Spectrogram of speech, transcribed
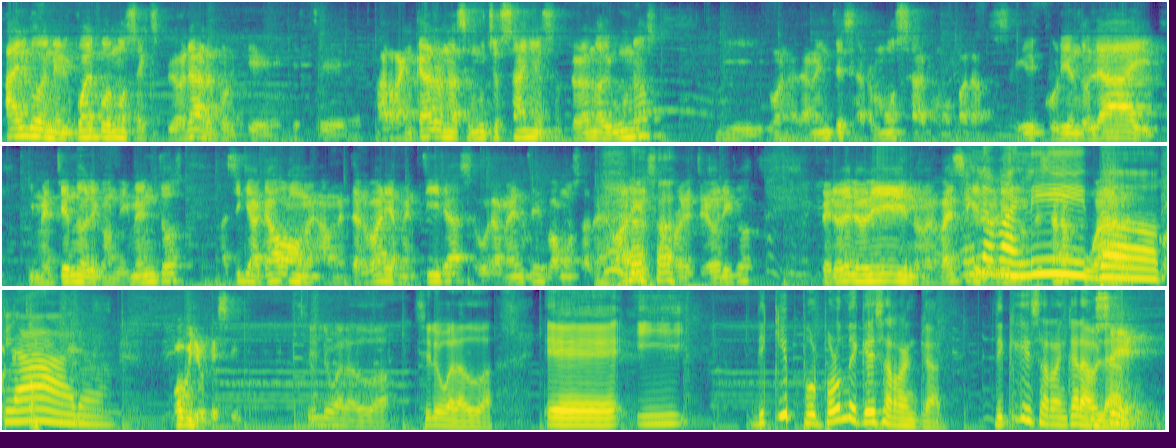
algo en el cual podemos explorar, porque este, arrancaron hace muchos años explorando algunos, y bueno, la mente es hermosa como para seguir descubriéndola y, y metiéndole condimentos. Así que acá vamos a meter varias mentiras, seguramente, vamos a tener varios desarrollos teóricos, pero es lo lindo, me parece Es que lo más empezar a lindo, jugar, claro. Obvio que sí. Sin lugar a duda. Sin lugar a duda. Eh, ¿Y de qué, por, por dónde querés arrancar? ¿De qué querés arrancar a No hablar? sé.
